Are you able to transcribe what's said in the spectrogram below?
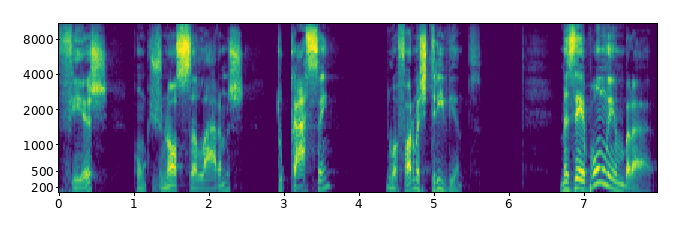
fez com que os nossos alarmes tocassem de uma forma estridente. Mas é bom lembrar,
